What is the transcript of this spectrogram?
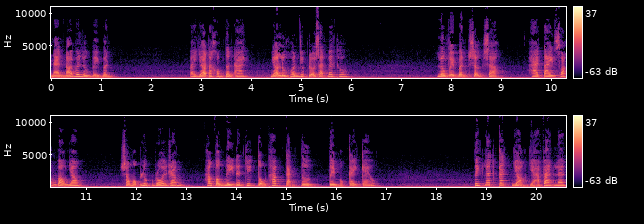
Nàng nói với lương vị bình, bây giờ ta không tin ai, nhờ lương huynh giúp rửa sạch vết thương lương vị bình sững sờ. Hai tay xoắn vào nhau. Sau một lúc rối rắm, hắn vẫn đi đến chiếc tủ thấp cạnh tường, tìm một cây kéo. Tiếng lách cách giòn giả vang lên.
